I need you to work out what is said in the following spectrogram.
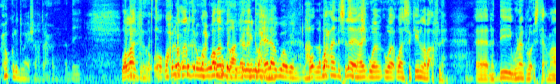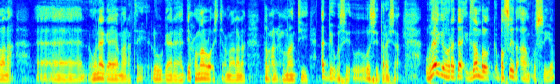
muxuu kula duwan yahay sheekh cabdiraxmaan haddii wallahi wax badan bay ku kala duwan waxaan is leeyahay waa sakiin laba af leh haddii wanaag loo isticmaalana wanaag ayaa maaragtay lagu gaaraya haddii xumaan loo isticmaalana dabcan xumaantii aad bay uga sii uga sii daraysaa. Waagii hore haddaan example basiida aan ku siiyo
